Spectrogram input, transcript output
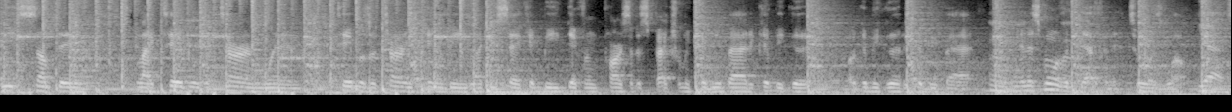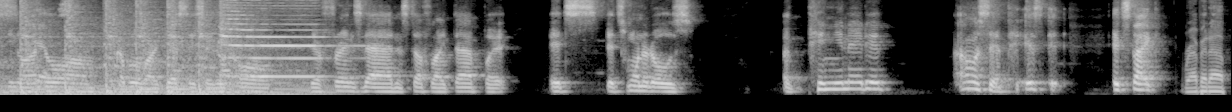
beat something like tables of turn when tables of turn can be, like you said, can be different parts of the spectrum. It could be bad, it could be good, or it could be good, it could be bad. And it's more of a definite too as well. Yes. You know, I know um, a couple of our guests they say they call their friends dad and stuff like that, but it's it's one of those opinionated. I don't want to say it's it, it's like Wrap it up.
